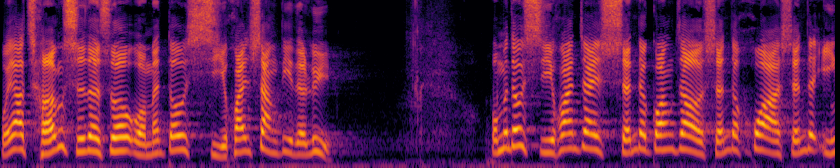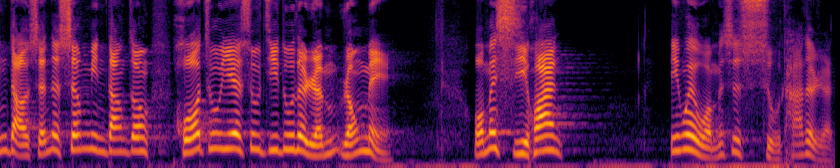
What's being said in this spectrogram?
我要诚实的说，我们都喜欢上帝的律。”我们都喜欢在神的光照、神的话、神的引导、神的生命当中活出耶稣基督的人荣美。我们喜欢，因为我们是属他的人。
